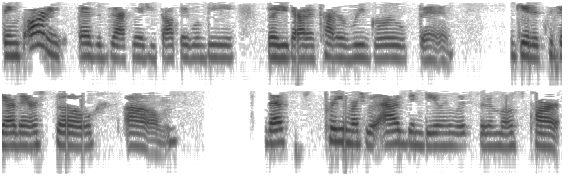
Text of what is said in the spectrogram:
things aren't as exactly as you thought they would be. So you gotta kind of regroup and get it together. So, um, that's pretty much what I've been dealing with for the most part.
